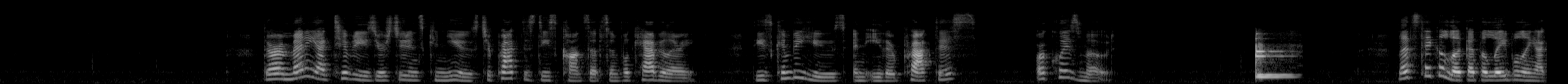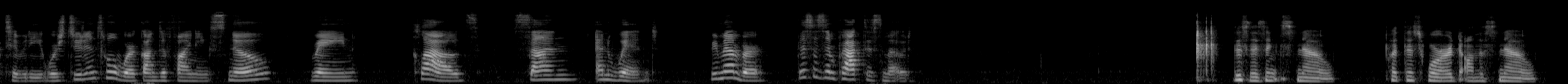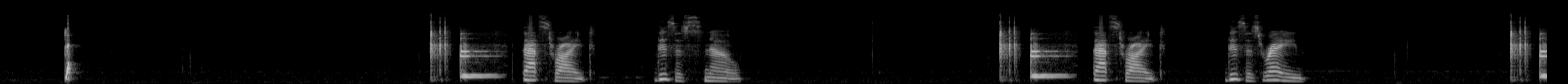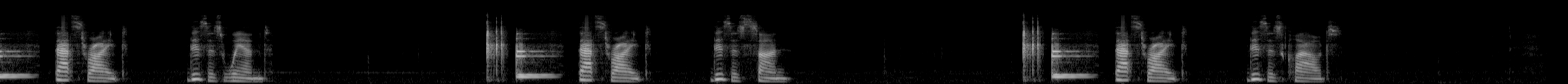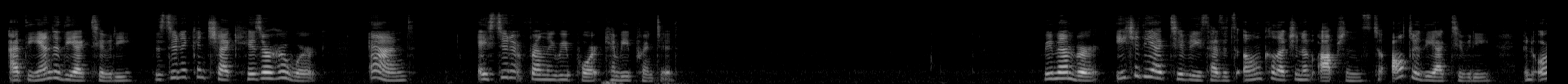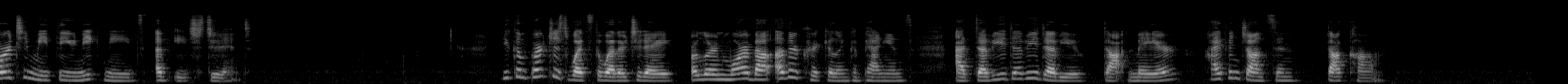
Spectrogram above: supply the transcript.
There are many activities your students can use to practice these concepts and vocabulary. These can be used in either practice or quiz mode. Let's take a look at the labeling activity where students will work on defining snow, rain, clouds, sun, and wind. Remember, this is in practice mode. This isn't snow. Put this word on the snow. That's right. This is snow. That's right. This is rain. That's right. This is wind. That's right. This is sun. That's right. This is clouds. At the end of the activity, the student can check his or her work and a student-friendly report can be printed. Remember, each of the activities has its own collection of options to alter the activity in order to meet the unique needs of each student. You can purchase What's the Weather today or learn more about other curriculum companions at www.mayer-johnson.com.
